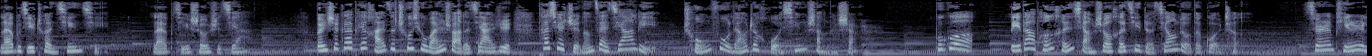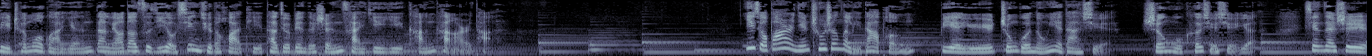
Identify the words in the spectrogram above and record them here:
来不及串亲戚，来不及收拾家。本是该陪孩子出去玩耍的假日，他却只能在家里重复聊着火星上的事儿。不过，李大鹏很享受和记者交流的过程。虽然平日里沉默寡言，但聊到自己有兴趣的话题，他就变得神采奕奕、侃侃而谈。一九八二年出生的李大鹏，毕业于中国农业大学生物科学学院，现在是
